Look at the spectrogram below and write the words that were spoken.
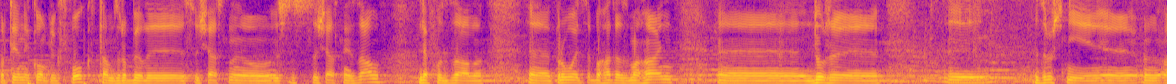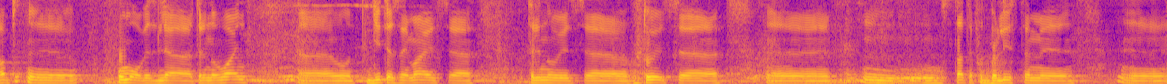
Спортивний комплекс ФОК, там зробили сучасний зал для футзалу. Е, Проводиться багато змагань, е, дуже е, зручні умови для тренувань. Діти займаються, тренуються, готуються е, стати футболістами, е,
